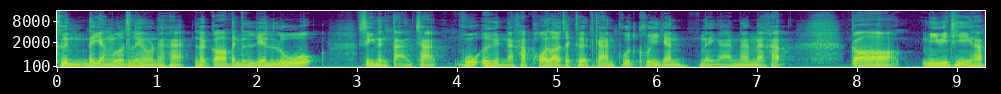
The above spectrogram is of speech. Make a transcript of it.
ขึ้นได้อย่างรวดเร็วนะฮะแล้วก็เป็นเรียนรู้สิ่งต่างๆ จากผู้อื่นนะครับ เพราะเราจะเกิดการพูดคุยกันในงานนั้นนะครับ ก็มีวิธีครับ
